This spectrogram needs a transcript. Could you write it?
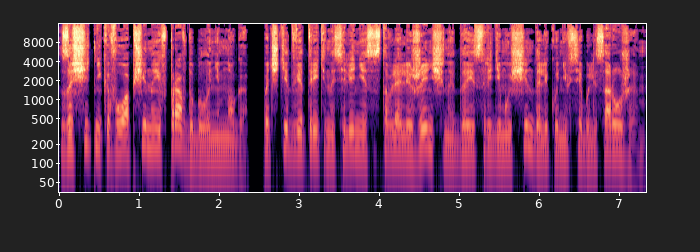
Защитников у общины и вправду было немного. Почти две трети населения составляли женщины, да и среди мужчин далеко не все были с оружием.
